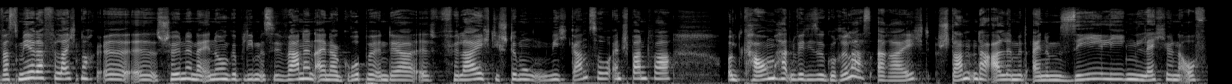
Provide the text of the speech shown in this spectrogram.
was mir da vielleicht noch äh, äh, schön in Erinnerung geblieben ist, wir waren in einer Gruppe, in der äh, vielleicht die Stimmung nicht ganz so entspannt war. Und kaum hatten wir diese Gorillas erreicht, standen da alle mit einem seligen Lächeln auf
